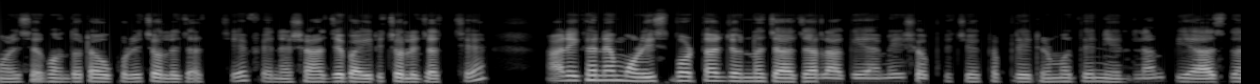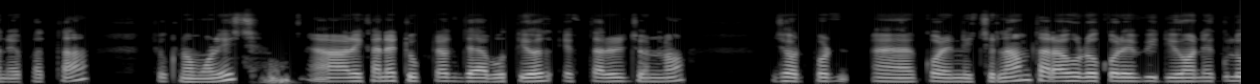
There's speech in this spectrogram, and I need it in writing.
মরিচের গন্ধটা উপরে চলে যাচ্ছে, ফ্যানের সাহায্যে বাইরে চলে যাচ্ছে। আর এখানে মরিচ ভর্তার জন্য যা যা লাগে আমি সব কিছু একটা প্লেটের মধ্যে নিয়ে নিলাম। পেঁয়াজ, ধনে পাতা, শুকনো মরিচ। আর এখানে টুকটাক যাবতীয় ইফতারের জন্য ঝটপট করে নিচ্ছিলাম। তাড়াহুড়ো করে ভিডিও অনেকগুলো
